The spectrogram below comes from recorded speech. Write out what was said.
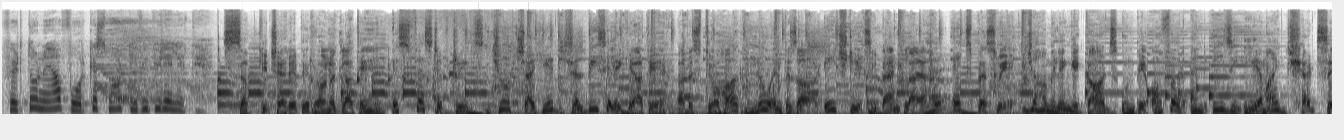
फिर तो नया 4K स्मार्ट टीवी भी ले लेते हैं। सबके चेहरे पे रौनक लाते हैं। इस फेस्टिव ट्रीट्स जो चाहिए जल्दी से लेके आते हैं। अब इस त्योहार नो इंतज़ार। HDFC बैंक लाया है एक्सप्रेस वे जहाँ मिलेंगे कार्ड उन पे ऑफ़र एंड इजी ईएमआई झट ऐसी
